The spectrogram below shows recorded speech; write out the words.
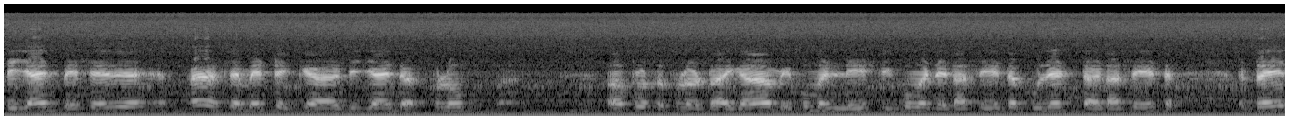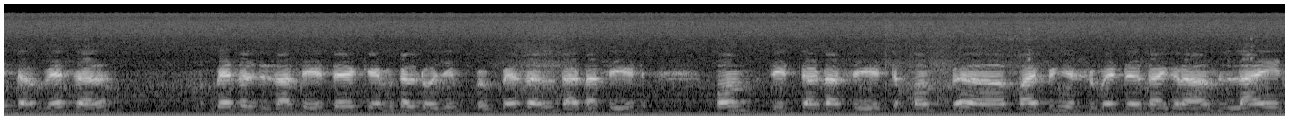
Design basis, uh, semantic uh, design flow, uh, process flow diagram, equipment list, equipment data set, bullet data set, drain vessel, vessel data set, chemical dosing vessel data set, pump data set, pump uh, piping instrument diagram, line,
